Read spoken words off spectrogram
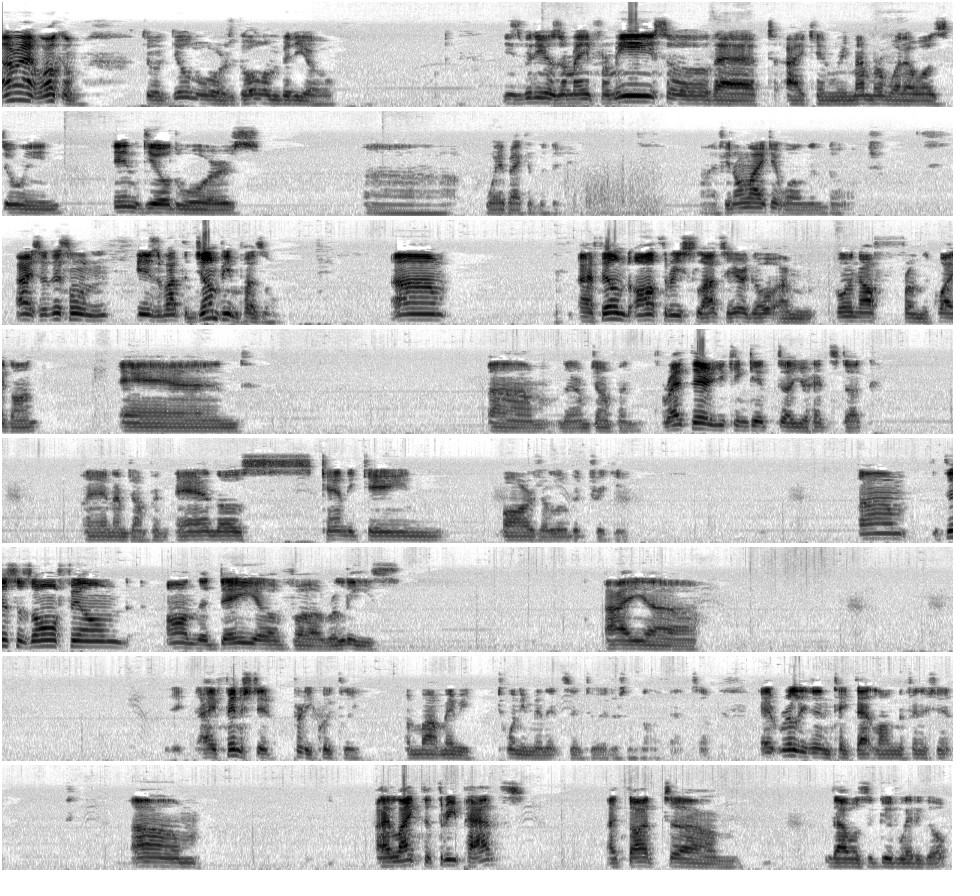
Alright, welcome to a Guild Wars Golem video. These videos are made for me so that I can remember what I was doing in Guild Wars uh, way back in the day. Uh, if you don't like it, well then don't watch. Alright, so this one is about the jumping puzzle. Um, I filmed all three slots. Here I go. I'm going off from the Quaggan and um, there I'm jumping. Right there you can get uh, your head stuck. And I'm jumping. And those candy cane bars are a little bit tricky. Um, this is all filmed on the day of uh, release. I uh, I finished it pretty quickly, about maybe 20 minutes into it or something like that. So it really didn't take that long to finish it. Um, I like the three paths. I thought um, that was a good way to go.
